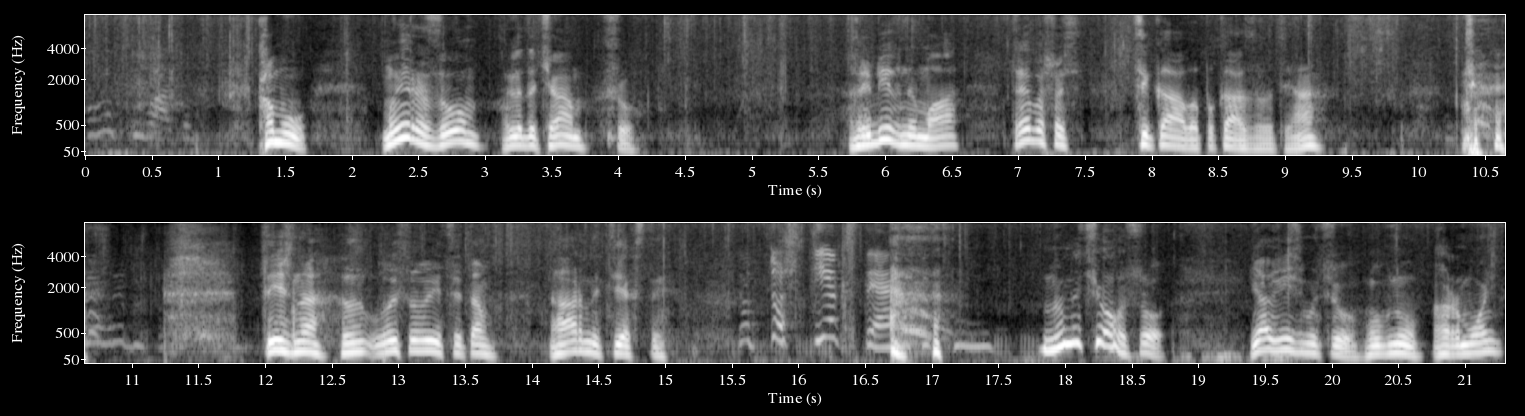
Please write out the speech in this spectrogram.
кому співати? Кому? Ми разом, глядачам. Що? Грибів нема. Треба щось цікаве показувати, а? Ти ж на лисовиці там гарні тексти. Тут то ж тексти, а. Ну нічого, що. Я візьму цю губну гармонь.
